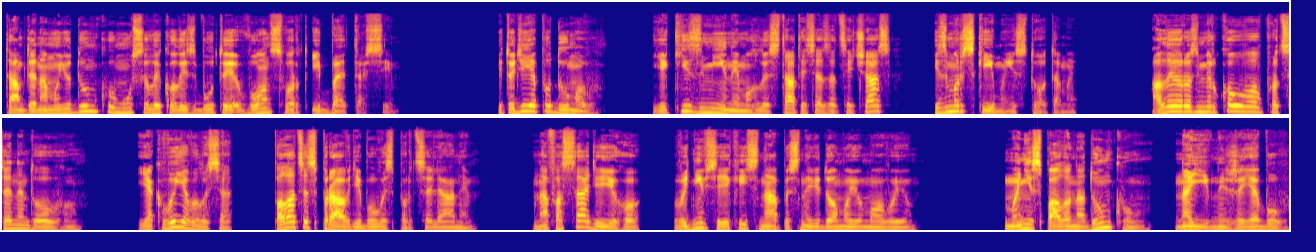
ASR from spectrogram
там, де, на мою думку, мусили колись бути Вонсворт і Беттерсі. І тоді я подумав, які зміни могли статися за цей час із морськими істотами. Але розмірковував про це недовго. Як виявилося, Палац справді був із порцеляни. На фасаді його виднівся якийсь напис невідомою мовою. Мені спало на думку, наївний же я був,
